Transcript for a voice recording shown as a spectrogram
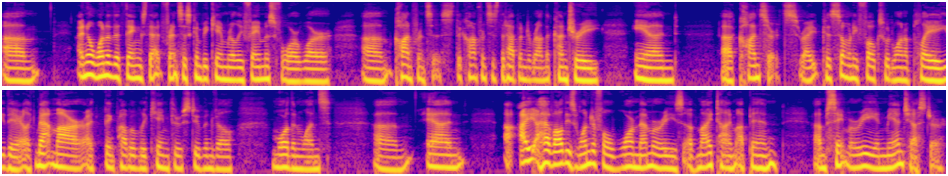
um, I know one of the things that Franciscan became really famous for were um, conferences, the conferences that happened around the country, and uh, concerts, right? Because so many folks would want to play there. Like Matt Maher, I think probably came through Steubenville more than once, um, and I have all these wonderful warm memories of my time up in um, St. Marie in Manchester.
